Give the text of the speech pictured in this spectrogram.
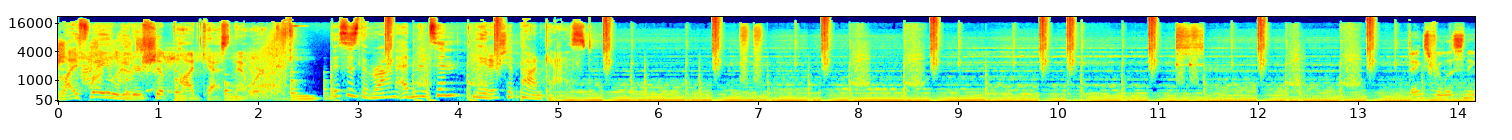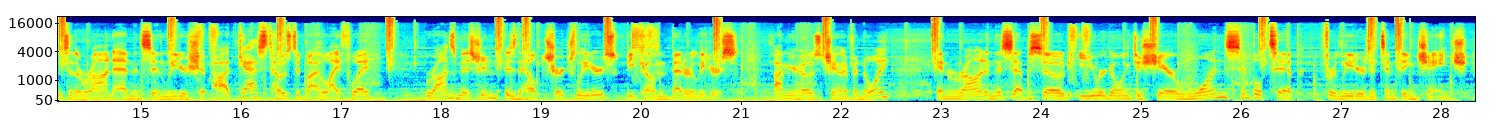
Lifeway Leadership Podcast Network. This is the Ron Edmondson Leadership Podcast. Thanks for listening to the Ron Edmondson Leadership Podcast hosted by Lifeway. Ron's mission is to help church leaders become better leaders. I'm your host, Chandler Vannoy, and Ron, in this episode, you are going to share one simple tip for leaders attempting change.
